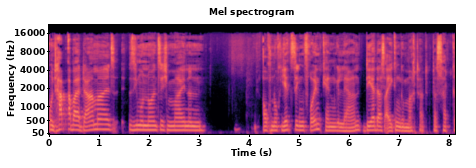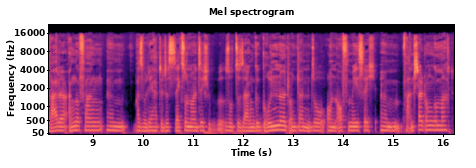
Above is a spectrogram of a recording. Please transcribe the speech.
Und habe aber damals 97 meinen auch noch jetzigen Freund kennengelernt, der das Icon gemacht hat. Das hat gerade angefangen, ähm, also der hatte das 96 sozusagen gegründet und dann so on-off-mäßig ähm, Veranstaltungen gemacht.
